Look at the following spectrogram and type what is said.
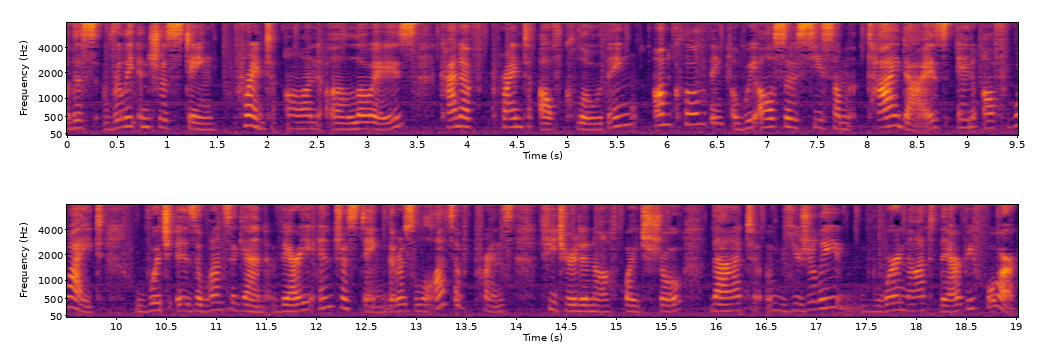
this really interesting print on uh, kind of print of clothing on clothing. We also see some tie-dyes in off-white, which is once again very interesting. There's lots of prints featured in off-white show that usually were not there before.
